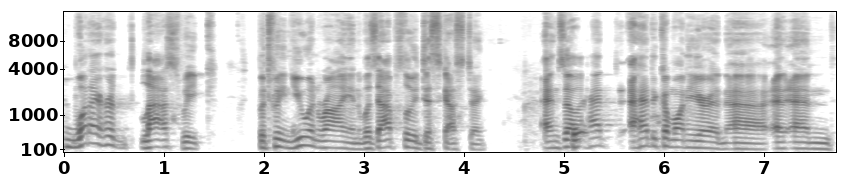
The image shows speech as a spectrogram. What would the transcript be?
what I heard last week between you and Ryan was absolutely disgusting. And so I had I had to come on here and uh and, and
